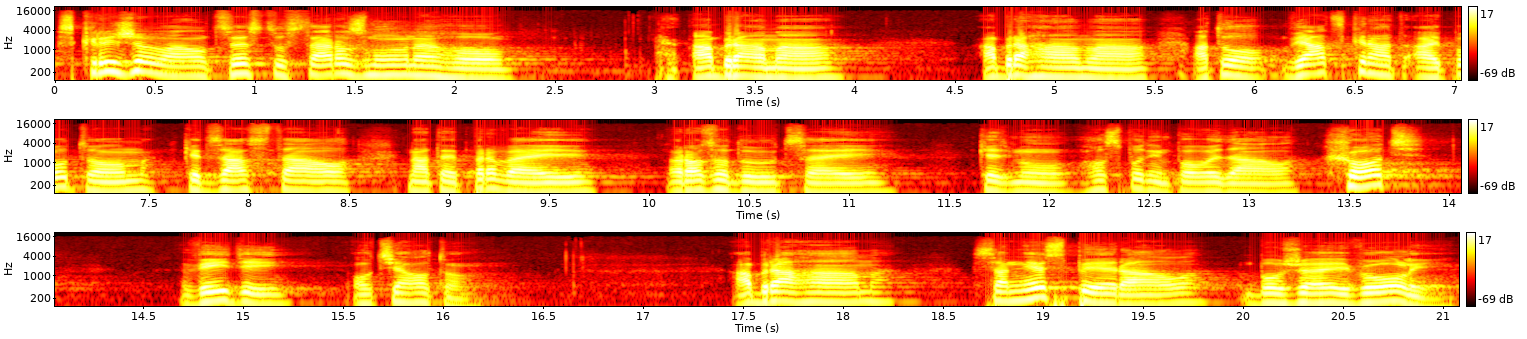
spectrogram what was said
skrižoval cestu starozmluvného Abráma, Abraháma a to viackrát aj potom, keď zastal na tej prvej rozhodujúcej, keď mu hospodin povedal, choď, vyjdi odtiaľto. Abraham sa nespieral Božej vôli.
